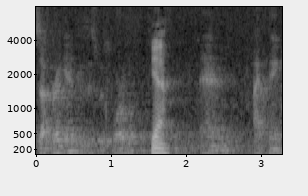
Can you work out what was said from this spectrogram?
suffer again because this was horrible? Yeah. And I think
